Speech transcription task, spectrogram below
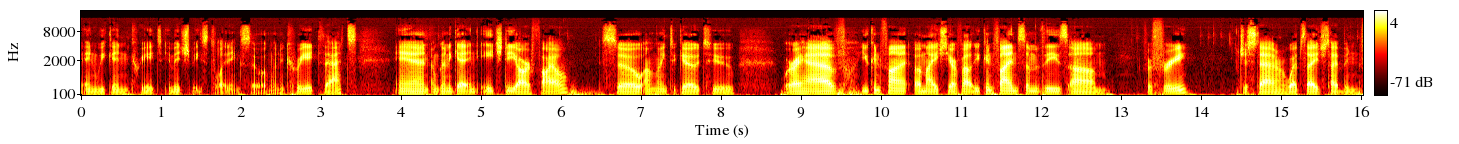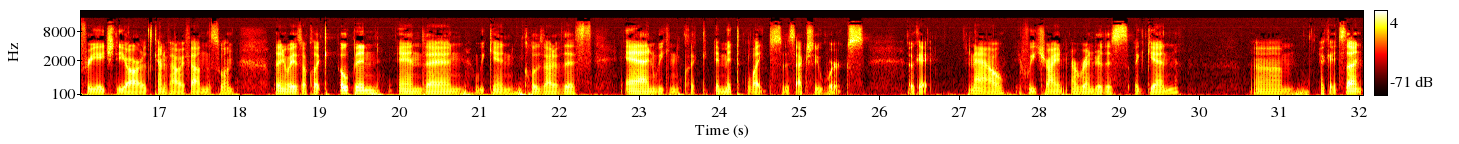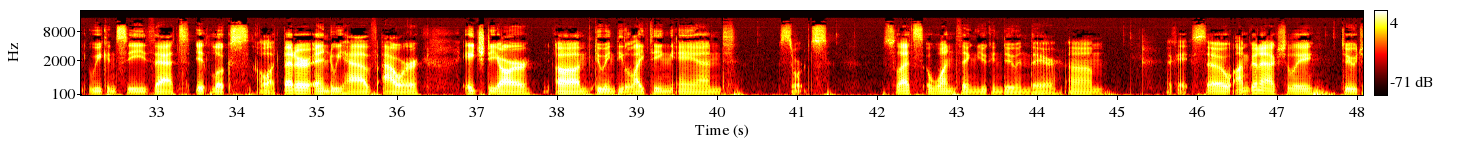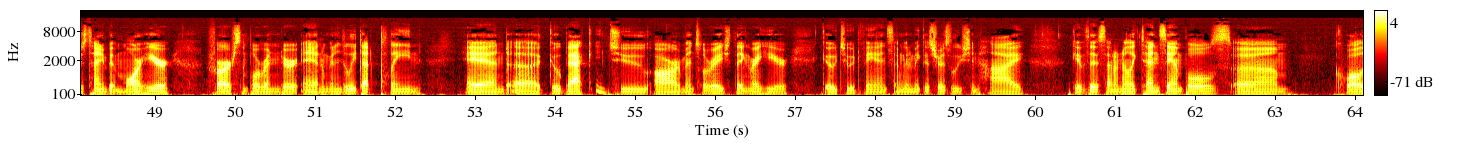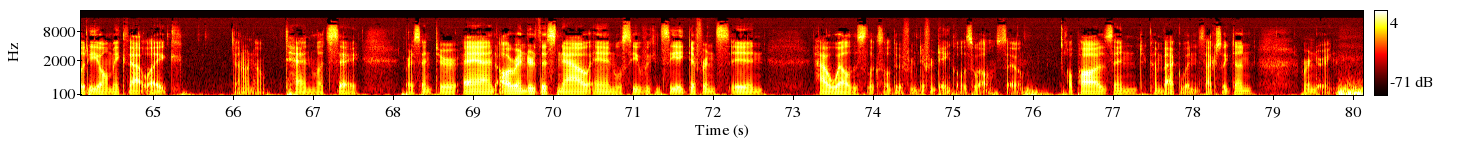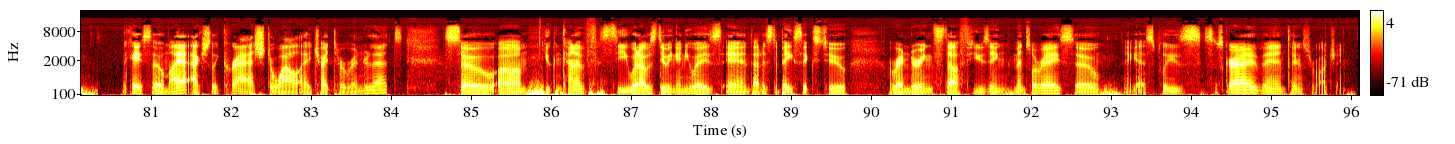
and we can create image-based lighting. So I'm going to create that and I'm going to get an HDR file. So I'm going to go to where I have, you can find uh, my HDR file, you can find some of these um, for free. Just at our website, just type in free HDR. That's kind of how I found this one. But anyways, I'll click open, and then we can close out of this, and we can click emit light, so this actually works. Okay, now, if we try and render this again, um, okay, it's done. We can see that it looks a lot better, and we have our HDR um, doing the lighting and sorts. So that's one thing you can do in there. Um, okay, so I'm to actually do just a tiny bit more here for our simple render, and I'm to delete that plane and uh, go back into our mental range thing right here. Go to advanced. I'm going to make this resolution high. Give this, I don't know, like 10 samples. Um, quality, I'll make that like, I don't know, 10, let's say. Press enter, and I'll render this now, and we'll see if we can see a difference in how well this looks. I'll do it from a different angle as well. So I'll pause and come back when it's actually done rendering. Okay, so Maya actually crashed while I tried to render that. So um, you can kind of see what I was doing anyways, and that is the basics to rendering stuff using Mental Ray. So I guess please subscribe, and thanks for watching.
